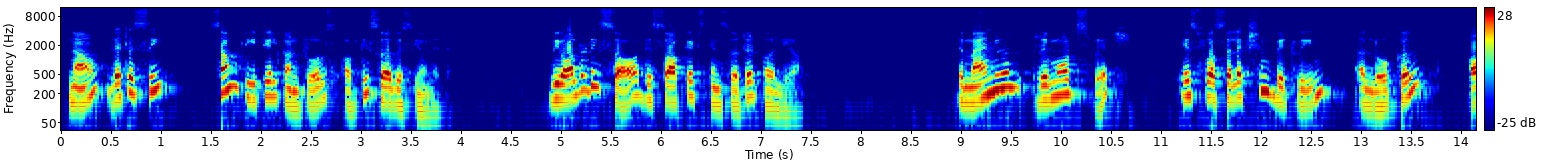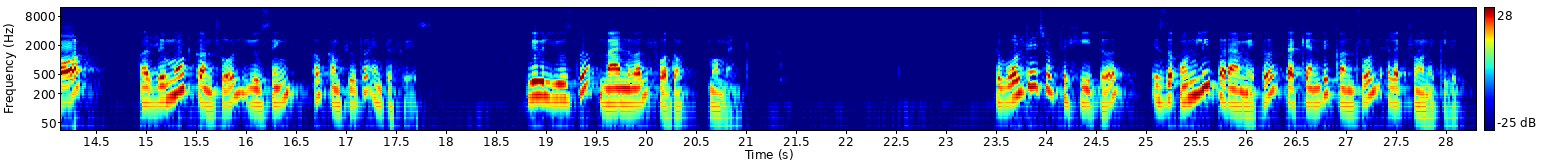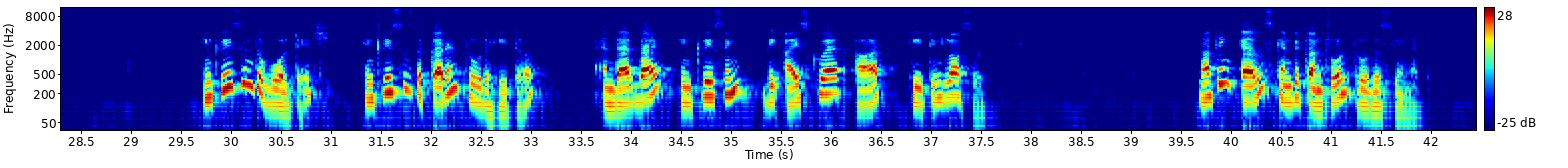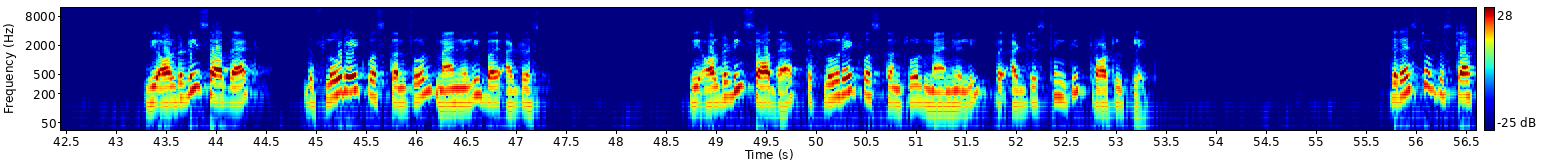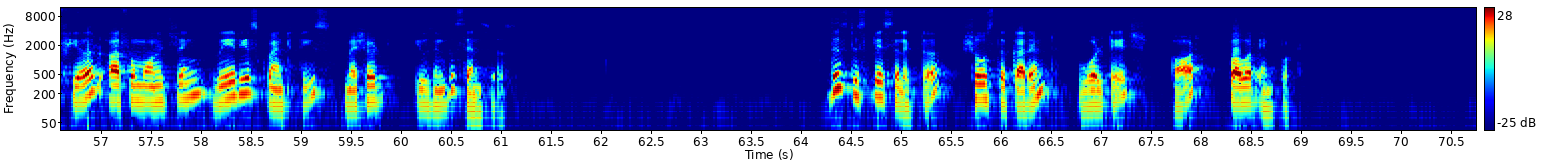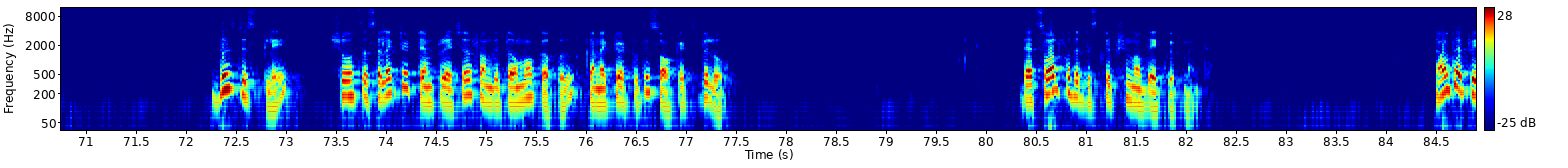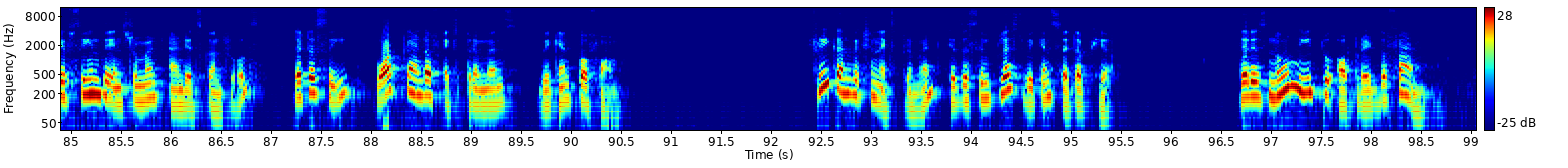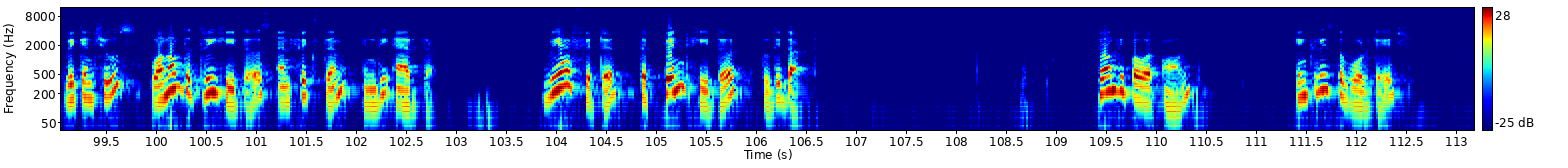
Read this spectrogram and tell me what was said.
Now let us see some detailed controls of the service unit. We already saw the sockets inserted earlier. The manual remote switch is for selection between a local or a remote control using a computer interface. We will use the manual for the moment. The voltage of the heater is the only parameter that can be controlled electronically. Increasing the voltage increases the current through the heater and thereby increasing the I square R heating losses. Nothing else can be controlled through this unit. We already saw that the flow rate was controlled manually by address we already saw that the flow rate was controlled manually by adjusting the throttle plate. The rest of the stuff here are for monitoring various quantities measured using the sensors. This display selector shows the current, voltage or power input. This display shows the selected temperature from the thermocouple connected to the sockets below. That's all for the description of the equipment. Now that we have seen the instrument and its controls, let us see what kind of experiments we can perform. Free convection experiment is the simplest we can set up here. There is no need to operate the fan. We can choose one of the three heaters and fix them in the air duct. We have fitted the pinned heater to the duct. Turn the power on, increase the voltage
